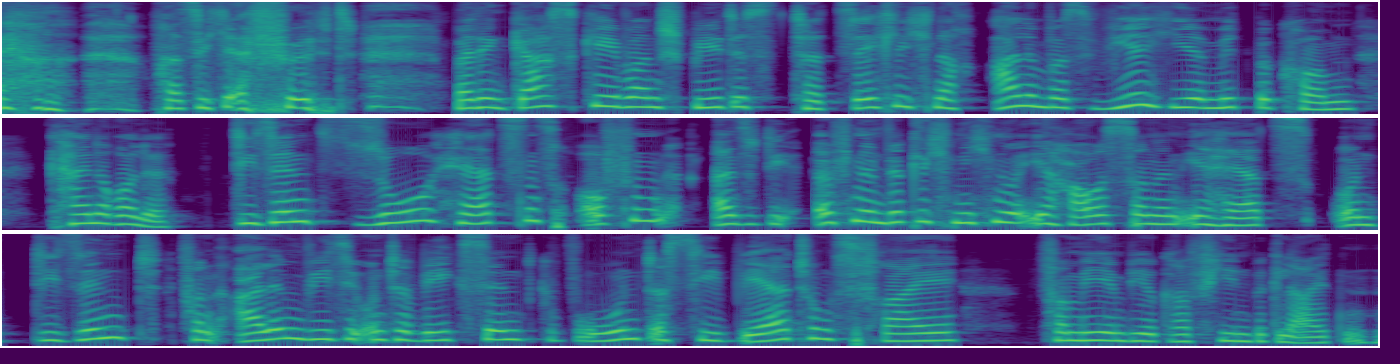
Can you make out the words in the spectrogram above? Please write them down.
was sich erfüllt. Bei den Gastgebern spielt es tatsächlich nach allem, was wir hier mitbekommen, keine Rolle. Die sind so herzensoffen, also die öffnen wirklich nicht nur ihr Haus, sondern ihr Herz. Und die sind von allem, wie sie unterwegs sind, gewohnt, dass sie wertungsfrei Familienbiografien begleiten.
